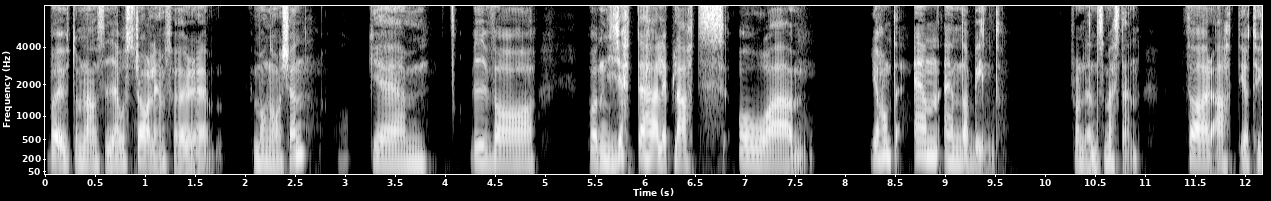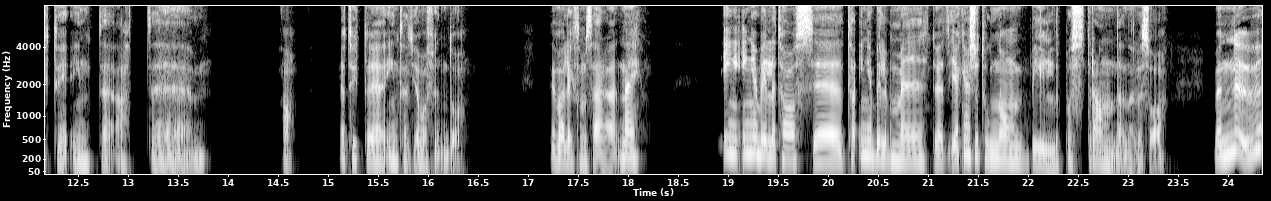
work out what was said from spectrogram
var utomlands i Australien för eh, många år sedan. Och, eh, vi var på en jättehärlig plats och eh, jag har inte en enda bild från den semestern. För att jag tyckte inte att, eh, ja, jag tyckte inte att jag var fin då. Det var liksom så här, nej. Ing, inga bilder tas, eh, ta inga bilder på mig. Du vet, jag kanske tog någon bild på stranden eller så. Men nu,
